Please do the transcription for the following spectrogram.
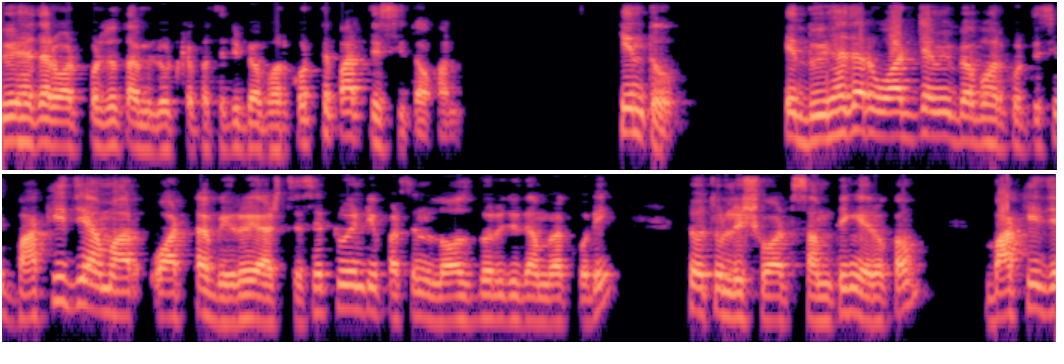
দুই হাজার ওয়াট পর্যন্ত আমি লোড ক্যাপাসিটি ব্যবহার করতে পারতেছি তখন। কিন্তু এই দুই হাজার ওয়াট যে আমি ব্যবহার করতেছি, বাকি যে আমার ওয়াটটা বেরোয় আসতেছে টোয়েন্টি পার্সেন্ট লস ধরে যদি আমরা করি, চল্লিশ ওয়াট সামথিং এরকম, বাকি যে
